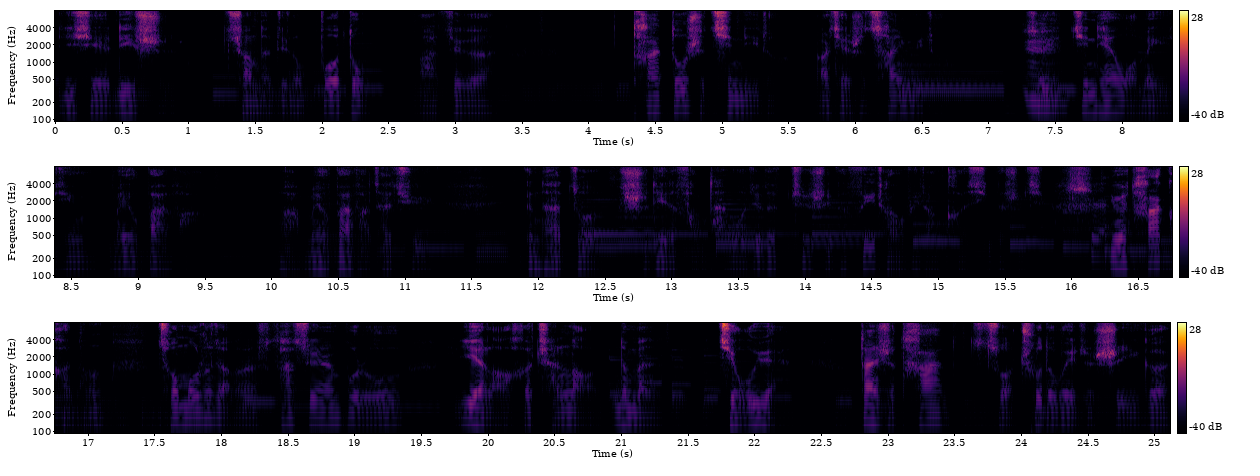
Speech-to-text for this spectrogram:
一些历史上的这种波动啊，这个他都是亲历者，而且是参与者，所以今天我们已经没有办法啊，没有办法再去。跟他做实地的访谈，我觉得这是一个非常非常可惜的事情。是，因为他可能从某种角度来说，他虽然不如叶老和陈老那么久远，但是他所处的位置是一个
